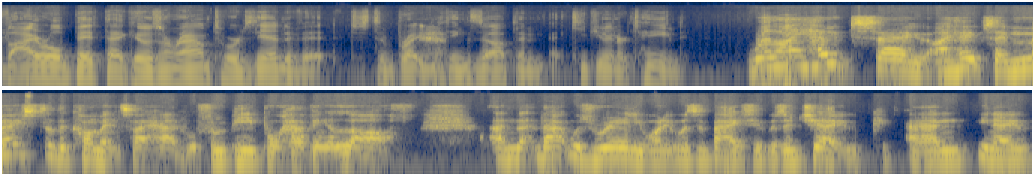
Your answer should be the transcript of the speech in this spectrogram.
viral bit that goes around towards the end of it, just to brighten things up and keep you entertained. Well, I hope so. I hope so. Most of the comments I had were from people having a laugh. And th- that was really what it was about. It was a joke. And, you know,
